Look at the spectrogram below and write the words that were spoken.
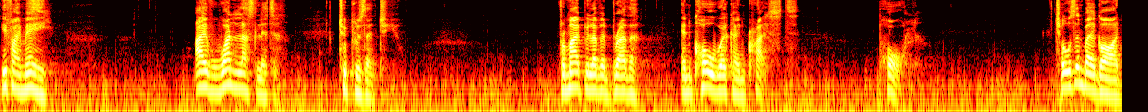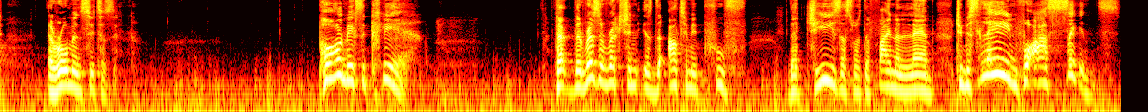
If I may, I have one last letter to present to you. From my beloved brother and co worker in Christ, Paul. Chosen by God, a Roman citizen. Paul makes it clear that the resurrection is the ultimate proof that Jesus was the final lamb to be slain for our sins.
